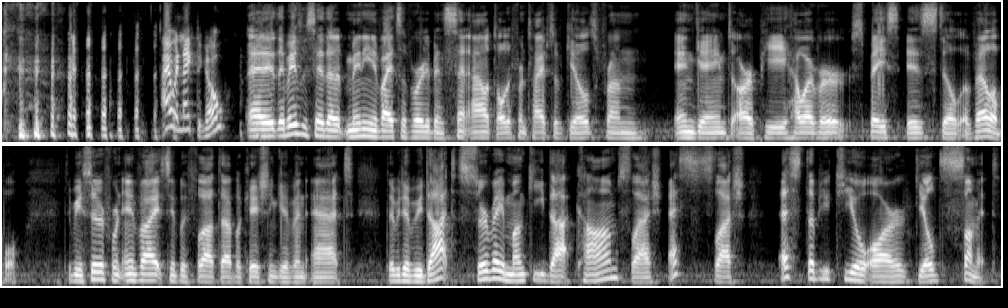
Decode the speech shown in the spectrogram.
I would like to go. Uh, they basically say that many invites have already been sent out to all different types of guilds from in-game to RP. However, space is still available. To be considered for an invite, simply fill out the application given at www.surveymonkey.com slash s slash swtor guild summit.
